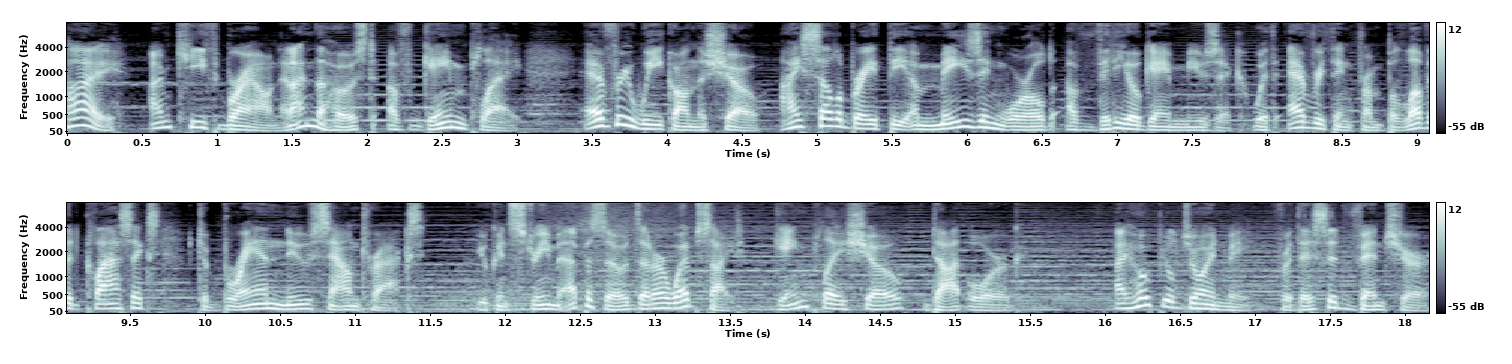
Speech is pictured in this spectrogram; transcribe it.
Hi, I'm Keith Brown, and I'm the host of Gameplay. Every week on the show, I celebrate the amazing world of video game music with everything from beloved classics to brand new soundtracks. You can stream episodes at our website, gameplayshow.org. I hope you'll join me for this adventure.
